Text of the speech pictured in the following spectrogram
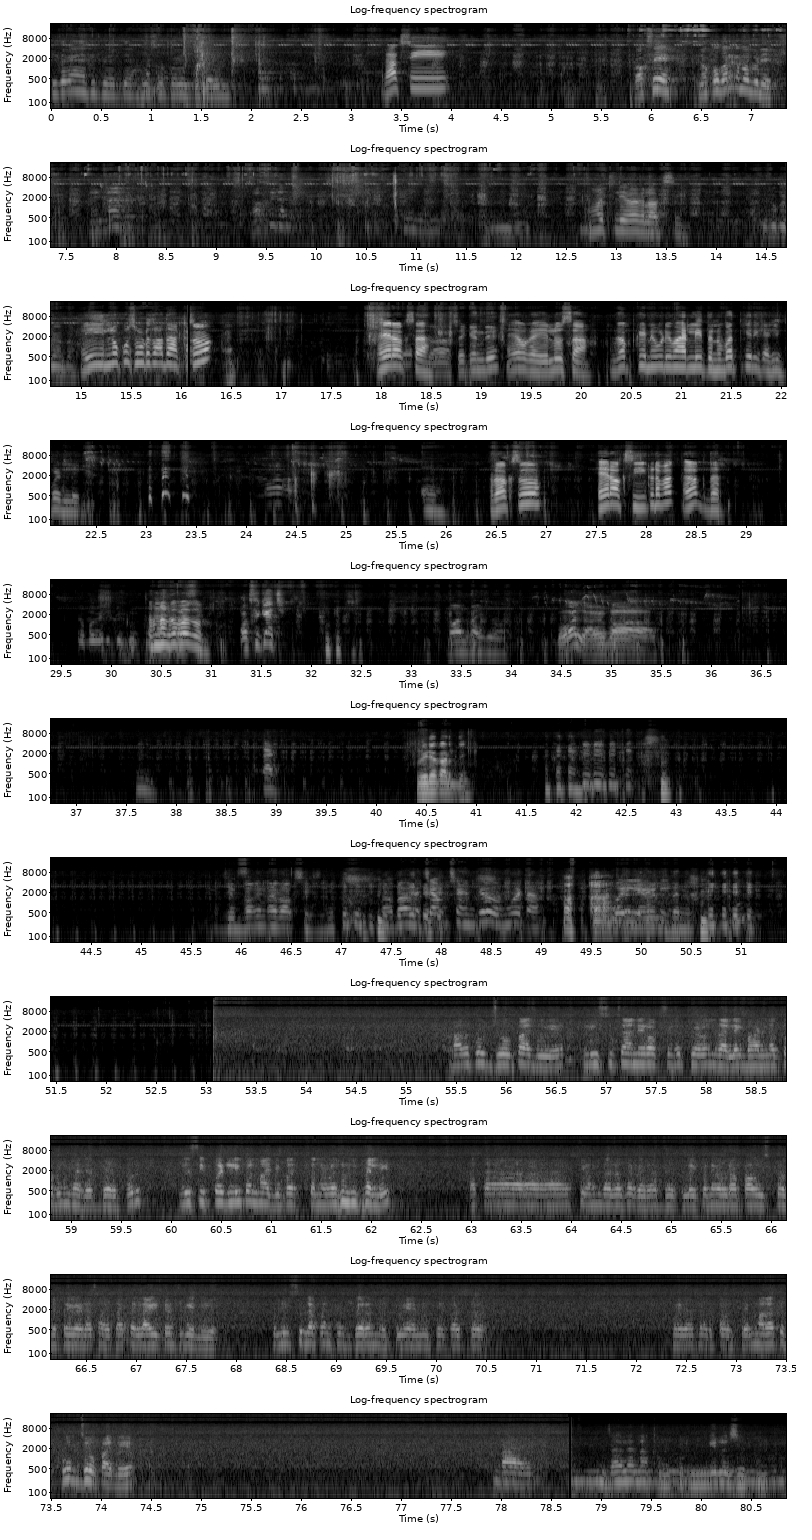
तिचं काय नाही तिथे ते वीस रुपये वीस रुपये रॉक्सी. रॉक्सी नको बरं का बाबडी मछली बघ आता हे नको सोडू दादा. का हे रॉक्सा. सेकंड डे हे बघा हे लुसा. गपकीने उडी मारली तर बदकेरी खाली पडले. रॉक्सू हे रॉक्सी इकडे बघ बघ धर. तू नको बघू. रॉक्सी कॅच बॉल पाहिजे. बोल अरे बाप. काढ. व्हिडिओ काढतोय. जीभ मोठा आहे ती. मला खूप झोप आली आहे. लुसीचं आणि रॉक्सीचं खेळून झाले भांडणं करून झालेत भरपूर. लुसी पडली पण माझी बचकनवरून झाली. आता शिवमदादाच्या घरात झोपले पण एवढा पाऊस पडतो येण्यासारखं आता लाईटच गेली आहे लुसीला पण खूप गरम होती आणि ते कसं वेगळ्यासारखं होते मला तर खूप झोप आली आहे. बाय. झालं ना खरं करून गेलं झोपून.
